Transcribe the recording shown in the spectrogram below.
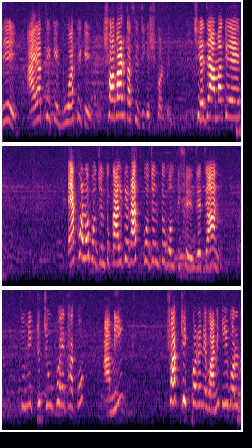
যে আয়া থেকে, বুয়া থেকে সবার কাছে জিজ্ঞেস করবেন। সে যে আমাকে এখনও পর্যন্ত, কালকে রাত পর্যন্ত বলতিছে যে, জান, তুমি একটু চুপ হয়ে থাকো, আমি সব ঠিক করে নেব। আমি কি বলব?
